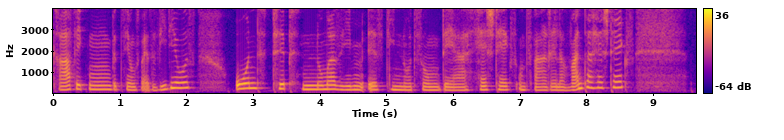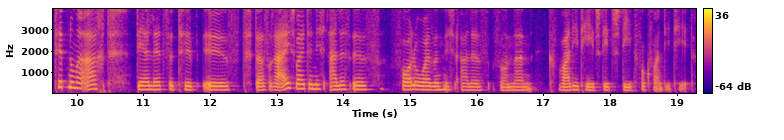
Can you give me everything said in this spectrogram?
Grafiken bzw. Videos. Und Tipp Nummer sieben ist die Nutzung der Hashtags und zwar relevanter Hashtags. Tipp Nummer 8, der letzte Tipp ist, dass Reichweite nicht alles ist, Follower sind nicht alles, sondern Qualität steht stets vor Quantität.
